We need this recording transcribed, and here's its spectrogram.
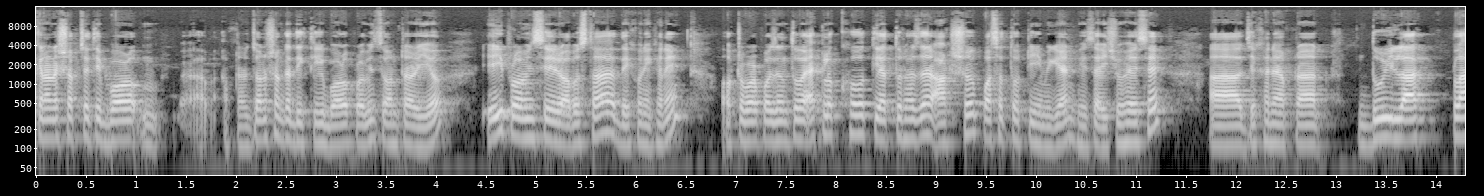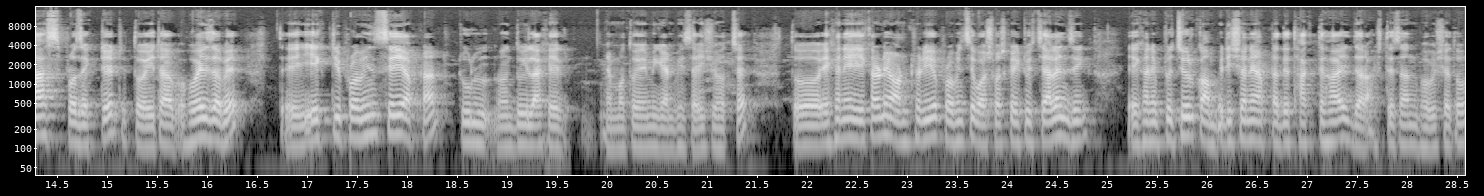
কানাডার সবচেয়ে বড় আপনার জনসংখ্যার দিক থেকে বড় প্রভিন্স অন্টারিও এই প্রভিন্সের অবস্থা দেখুন এখানে। অক্টোবর পর্যন্ত এক লক্ষ তিয়াত্তর হাজার আটশো পঁচাত্তরটি ইমিগ্রেন্ট ভিসা ইস্যু হয়েছে। যেখানে আপনার দুই লাখ প্লাস প্রজেক্টেড তো এটা হয়ে যাবে। তো এই একটি প্রভিন্সেই আপনার টু দুই লাখের মতো ইমিগ্রেন্ট ভিসা ইস্যু হচ্ছে। তো এখানে এই কারণে অন্টারিও প্রভিন্সে বসবাস করা একটু চ্যালেঞ্জিং এখানে প্রচুর কম্পিটিশনে আপনাদের থাকতে হয়, যারা আসতে চান ভবিষ্যতেও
